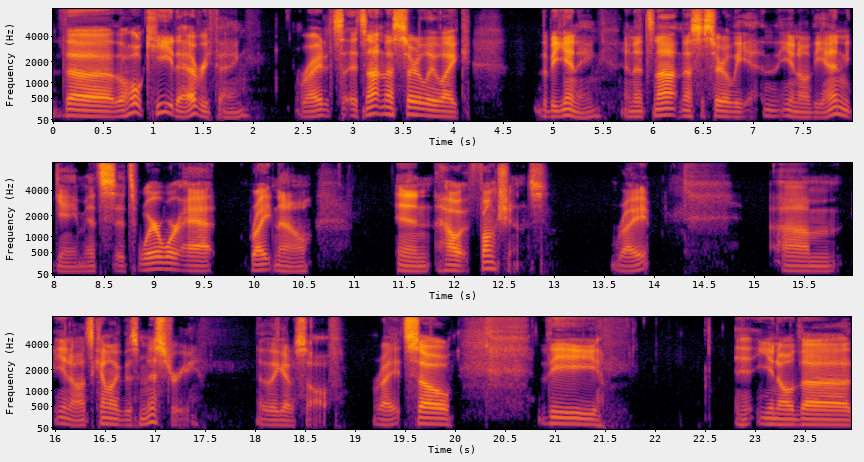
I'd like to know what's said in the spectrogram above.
the the whole key to everything, right? It's it's not necessarily like the beginning, and it's not necessarily you know the end game. It's it's where we're at right now and how it functions, right? Um, you know, it's kind of like this mystery that they got to solve, right? So the eh, you know the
